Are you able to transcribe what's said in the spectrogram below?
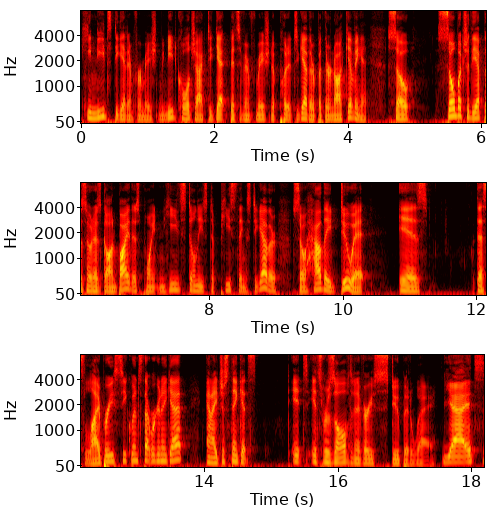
he needs to get information. We need Kolchak to get bits of information to put it together, but they're not giving it. So, so much of the episode has gone by at this point, and he still needs to piece things together. So, how they do it is this library sequence that we're gonna get, and I just think it's it's it's resolved in a very stupid way. Yeah, it's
